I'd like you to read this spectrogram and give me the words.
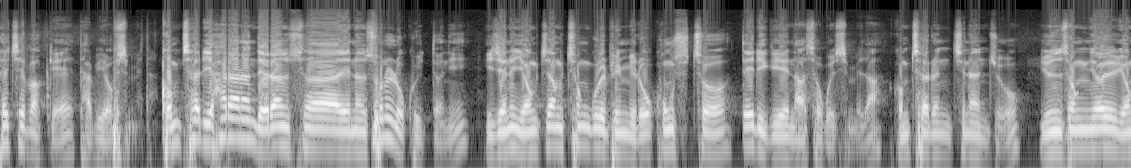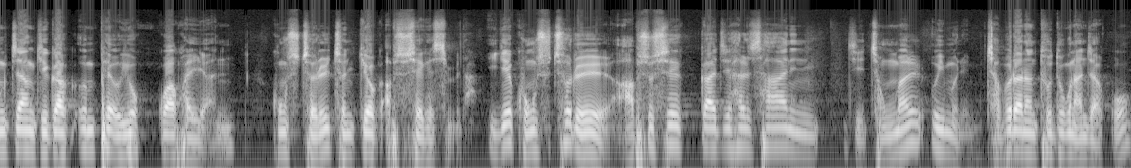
해체밖에 답이 없습니다. 검찰이 하라는 내란 수사에는 손을 놓고 있더니 이제는 영장 청구를 빌미로 공수처 때리기에 나서고 있습니다. 검찰은 지난주 윤석열 영장 기각 은폐 의혹과 관련 공수처를 전격 압수수색했습니다. 이게 공수처를 압수수색까지 할 사안인지 정말 의문입니다. 잡으라는 도둑은 안 잡고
